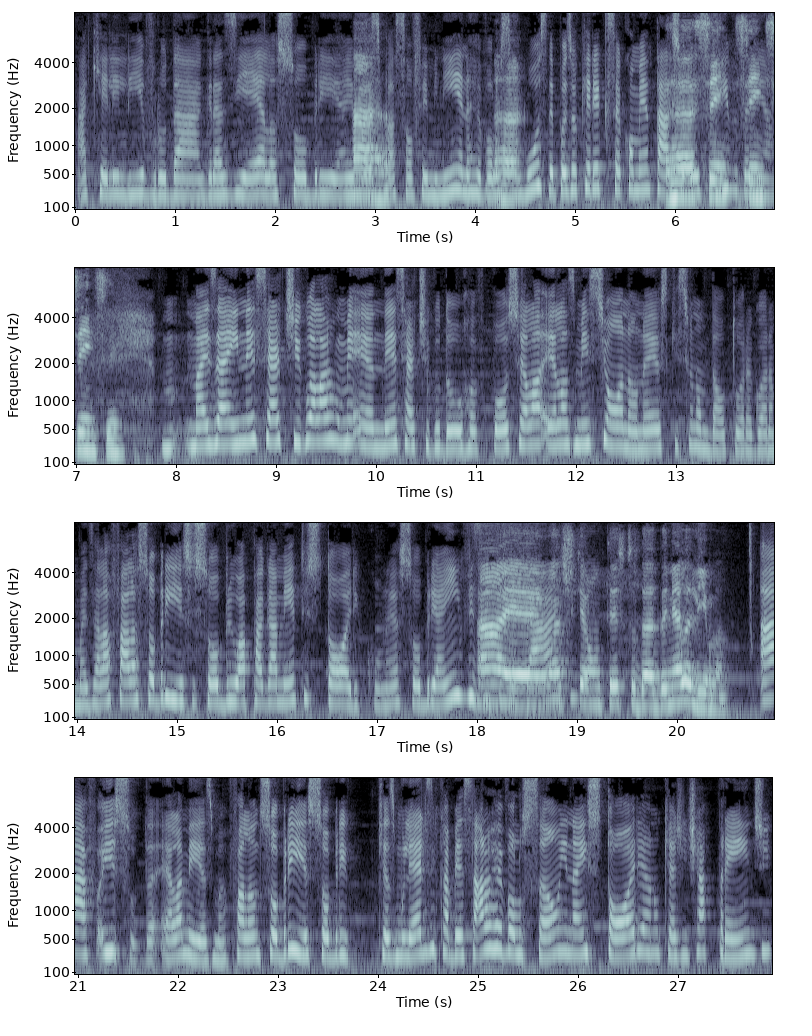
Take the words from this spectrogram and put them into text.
aquele livro da Graziella sobre a emancipação ah. feminina, a Revolução Russa. Depois eu queria que você comentasse sobre esse sim, livro, sim, Daniela. Sim, sim, sim. Mas aí nesse artigo, ela, nesse artigo do HuffPost, ela, elas mencionam, né? Eu esqueci o nome da autora agora, mas ela fala sobre isso, sobre o apagamento histórico, né? Sobre a invisibilidade. Ah, é, eu acho que é um texto da Daniela Lima. Ah, isso, ela mesma, falando sobre isso, sobre que as mulheres encabeçaram a revolução e na história, no que a gente aprende,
